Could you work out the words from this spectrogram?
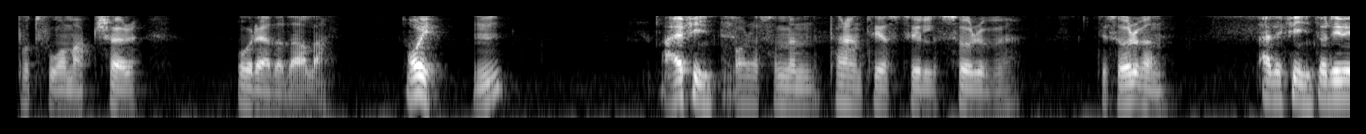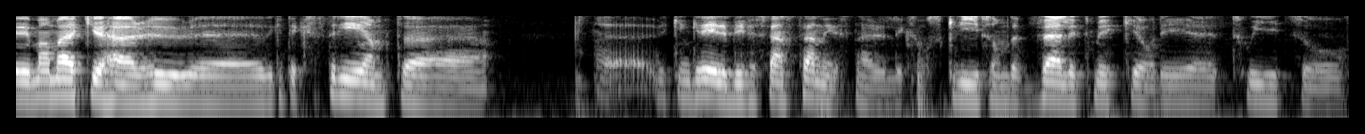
på två matcher. Och räddade alla. Oj. Mm. Ja, det är fint. Bara som en parentes till serv... Till serven. Ja, det är fint. Och det, man märker ju här hur, eh, vilket extremt... Eh, eh, vilken grej det blir för svensk tennis när det liksom skrivs om det väldigt mycket och det är tweets och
